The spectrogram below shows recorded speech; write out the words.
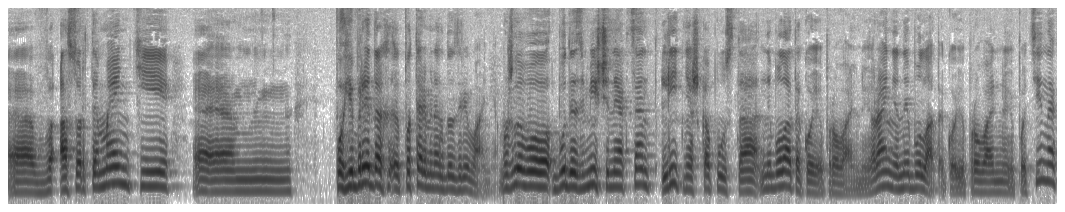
е, в асортименті. ем, По гібридах, е, по термінах дозрівання. Можливо, буде зміщений акцент. Літня ж капуста не була такою провальною. Рання не була такою провальною по цінах.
